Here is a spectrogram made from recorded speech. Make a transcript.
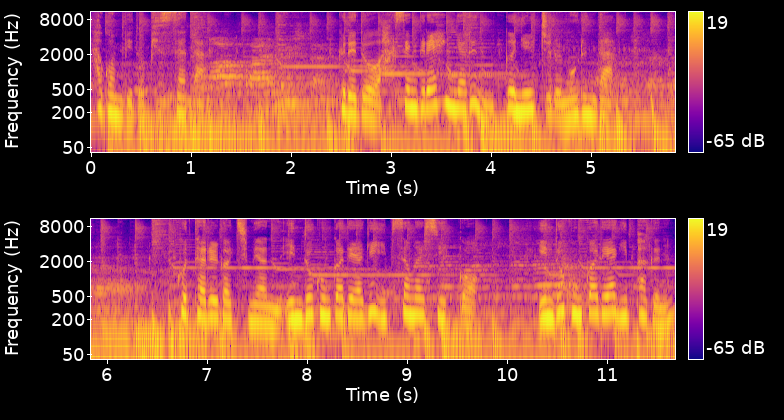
학원비도 비싸다. 그래도 학생들의 행렬은 끊일 줄을 모른다. 코타를 거치면 인도 공과대학에 입성할 수 있고 인도 공과대학 입학은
